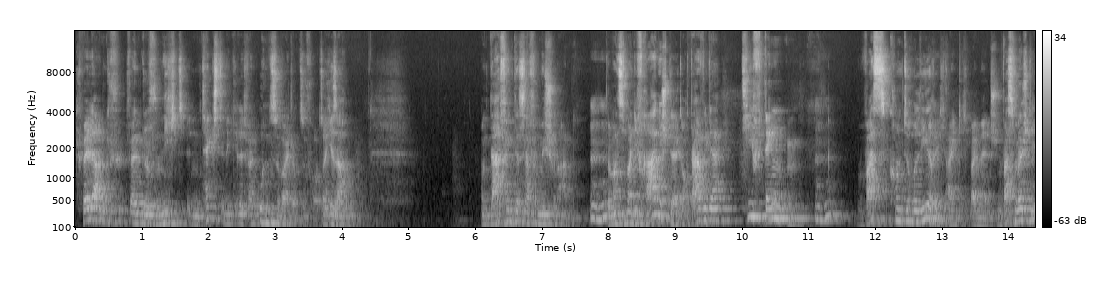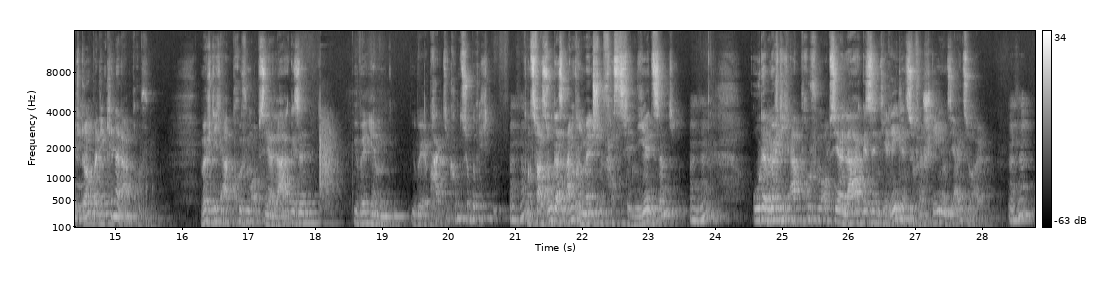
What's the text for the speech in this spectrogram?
Quelle angefügt werden, dürfen nicht in Text integriert werden und so weiter und so fort. Solche Sachen. Und da fängt es ja für mich schon an. Mhm. Wenn man sich mal die Frage stellt, auch da wieder tief denken. Mhm. Was kontrolliere ich eigentlich bei Menschen? Was möchte ich dort bei den Kindern abprüfen? Möchte ich abprüfen, ob sie in der Lage sind, über, ihrem, über ihr Praktikum zu berichten. Mhm. Und zwar so, dass andere Menschen fasziniert sind. Mhm. Oder möchte ich abprüfen, ob sie in der Lage sind, die Regeln zu verstehen und sie einzuhalten. Mhm.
